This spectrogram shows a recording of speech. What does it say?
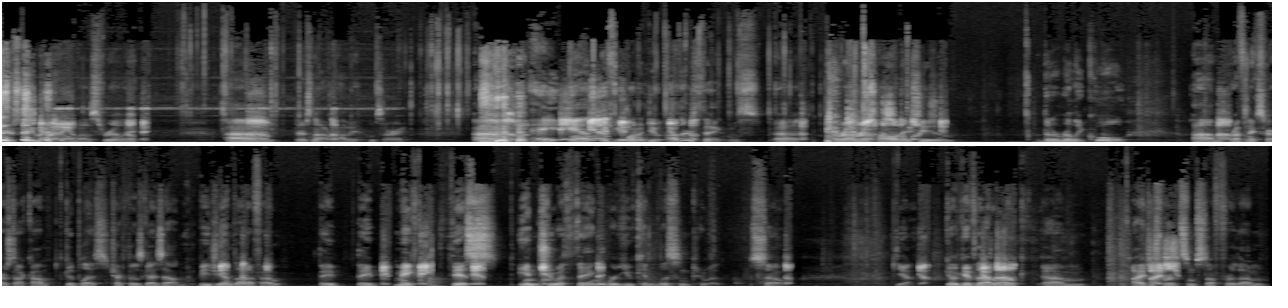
There's too many almost, really. Um, there's not Robbie. I'm sorry. Um, hey, and if you want to do other things uh, around this holiday season that are really cool, um, roughneckscarves.com, good place. Check those guys out. BGN.fm. They they make this into a thing where you can listen to it. So, yeah, go give that a look. Um, I just wrote some stuff for them,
